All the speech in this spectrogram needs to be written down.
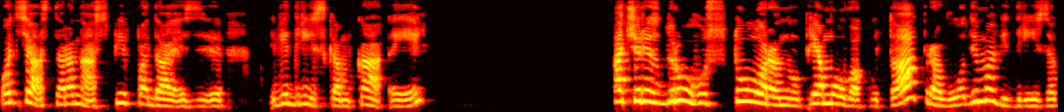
Оця сторона співпадає з відрізком КЛ, а через другу сторону прямого кута проводимо відрізок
